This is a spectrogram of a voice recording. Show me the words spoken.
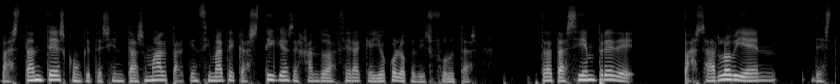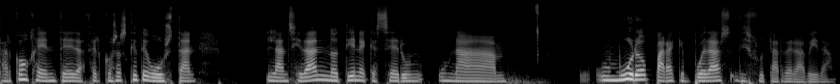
Bastante es con que te sientas mal para que encima te castigues dejando de hacer aquello con lo que disfrutas. Trata siempre de pasarlo bien, de estar con gente, de hacer cosas que te gustan, la ansiedad no tiene que ser un, muro para que puedas disfrutar de la vida.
